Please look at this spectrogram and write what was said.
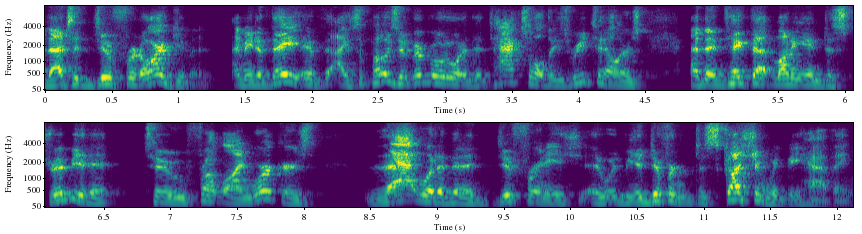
That's a different argument. I mean, if they, if I suppose if everyone wanted to tax all these retailers and then take that money and distribute it to frontline workers, that would have been a different issue. It would be a different discussion we'd be having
